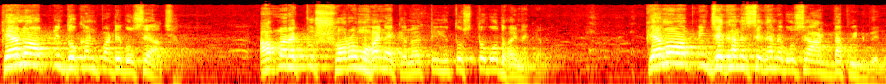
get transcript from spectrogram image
কেন আপনি দোকানপাটে বসে আছেন? আপনার একটু সরম হয় না কেন? একটু ইতস্তবোধ হয় না কেন? কেন আপনি যেখানে সেখানে বসে আড্ডা পিটবেন?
